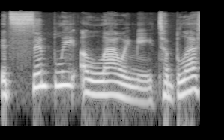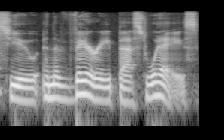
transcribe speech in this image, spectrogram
It's simply allowing me to bless you in the very best ways.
